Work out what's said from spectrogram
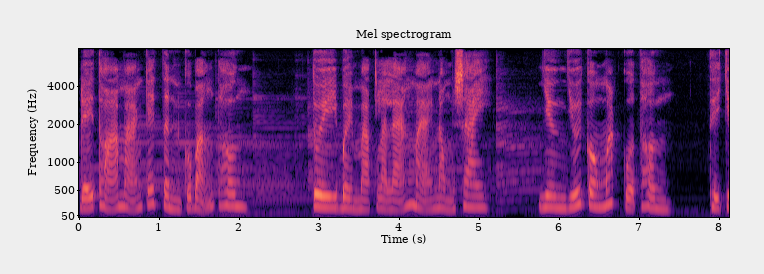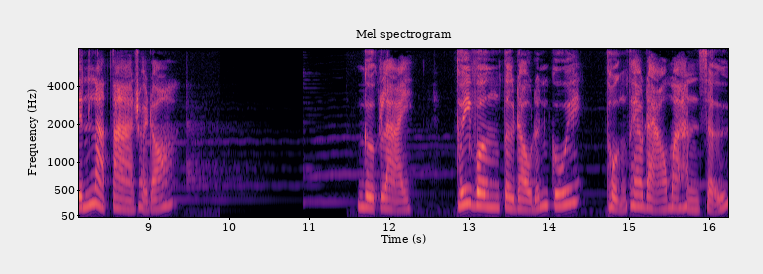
để thỏa mãn cái tình của bản thân. Tuy bề mặt là lãng mạn nồng say, nhưng dưới con mắt của thần thì chính là tà rồi đó. Ngược lại, thúy vân từ đầu đến cuối thuận theo đạo mà hành xử,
